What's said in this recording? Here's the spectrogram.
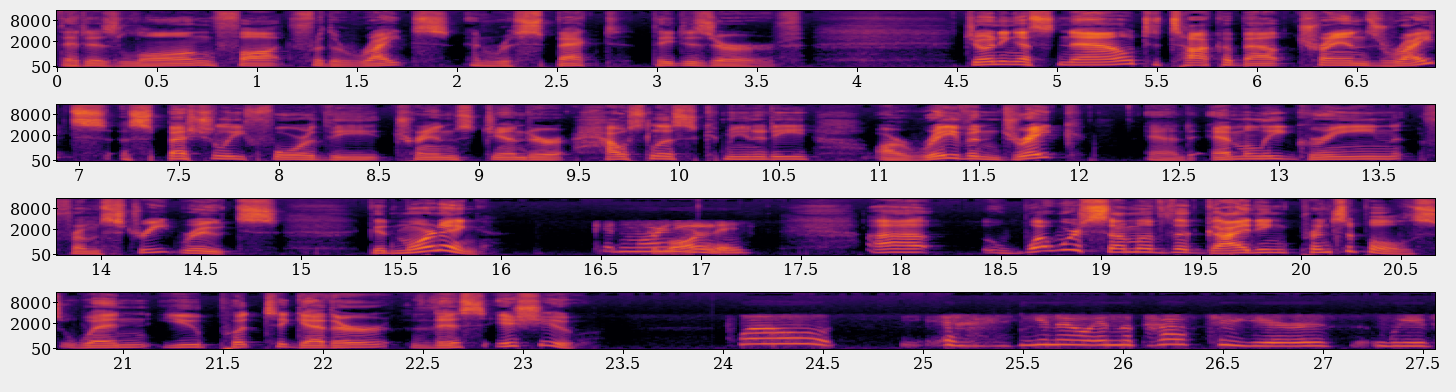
that has long fought for the rights and respect they deserve. Joining us now to talk about trans rights, especially for the transgender houseless community, are Raven Drake and Emily Greene from Street Roots. Good morning. Good morning. Good morning. Uh, what were some of the guiding principles when you put together this issue? You know, in the past two years, we've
